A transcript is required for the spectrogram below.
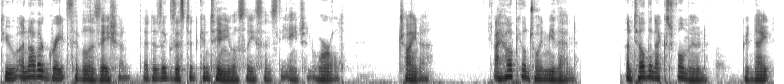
to another great civilization that has existed continuously since the ancient world China. I hope you'll join me then. Until the next full moon, good night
